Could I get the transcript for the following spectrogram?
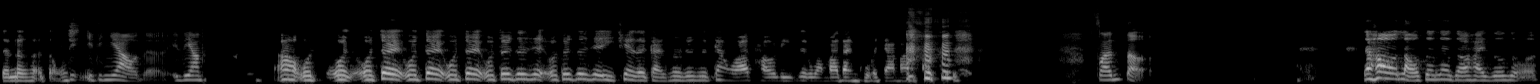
的任何东西。一定要的，一定要。啊，我我我对我对我对我对这些我对这些一切的感受就是，干我要逃离这个王八蛋国家吗？真的。然后老生那时候还说什么，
